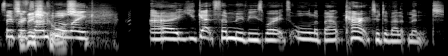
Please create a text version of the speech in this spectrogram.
So, for example, course. like uh, you get some movies where it's all about character development,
